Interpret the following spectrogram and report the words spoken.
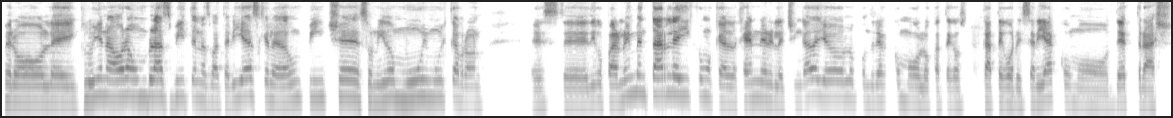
pero le incluyen ahora un blast beat en las baterías que le da un pinche sonido muy, muy cabrón. Este, digo, para no inventarle ahí como que al género y la chingada, yo lo pondría como, lo categorizaría como death trash.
